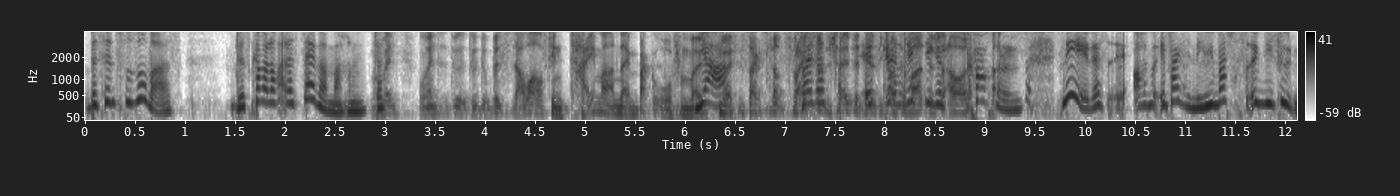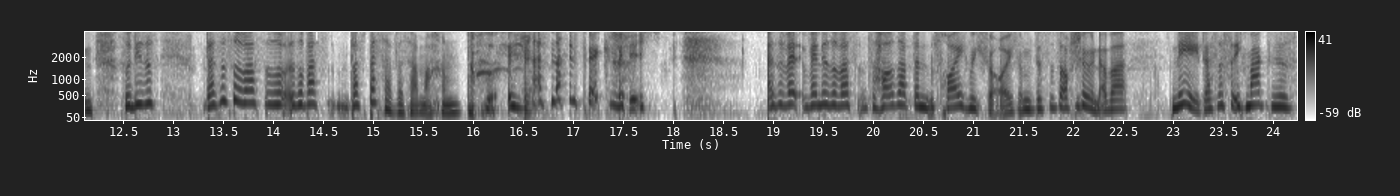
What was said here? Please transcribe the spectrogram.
bis hin zu sowas. Das kann man doch alles selber machen. Moment, Moment du, du, du bist sauer auf den Timer an deinem Backofen, weil, ja, weil du sagst, nach zwei Stunden das schaltet er sich automatisch aus. Kochen. Nee, das, oh, ich weiß nicht, wie macht das irgendwie wütend? So dieses, das ist sowas, so, sowas, was Besserwisser machen. So, ja, nein, wirklich. Also wenn, wenn ihr sowas zu Hause habt, dann freue ich mich für euch und das ist auch schön, aber nee, das ist, ich mag dieses,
